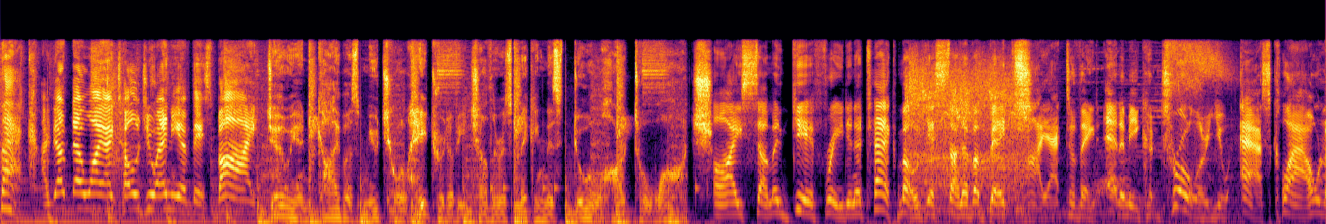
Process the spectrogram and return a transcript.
back! I don't know why I told you any of this. Bye. Joey and Kaiba's mutual hatred of each other is making this duel hard to watch. I summon Gearfried in attack mode, you son of a bitch! I activate enemy controller, you ass clown!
